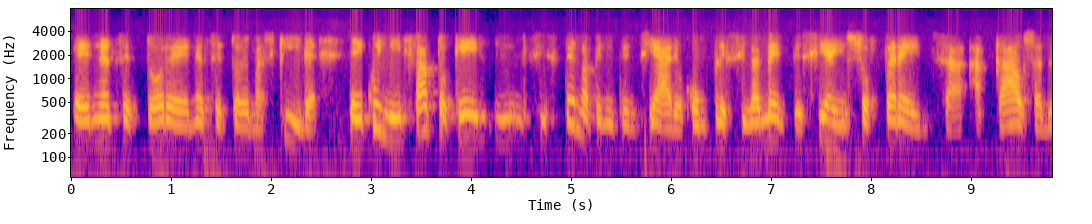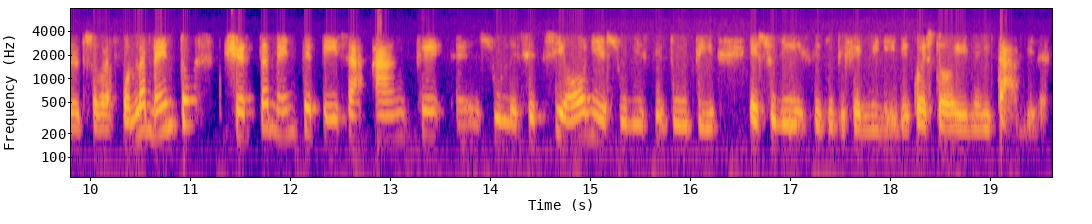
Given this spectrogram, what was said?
eh, nel settore, nel, settore, maschile. E quindi il fatto che il sistema penitenziario complessivamente sia in sofferenza a causa del sovraffollamento certamente pesa anche eh, sulle sezioni e sugli istituti, e sugli istituti femminili, questo è inevitabile.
